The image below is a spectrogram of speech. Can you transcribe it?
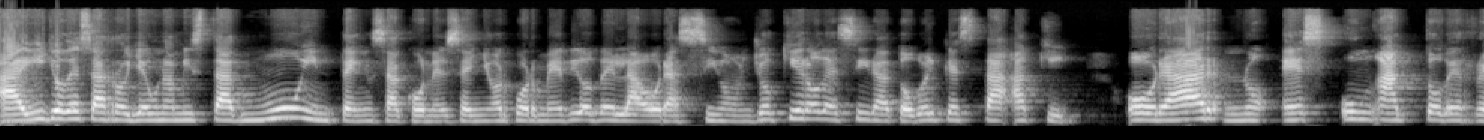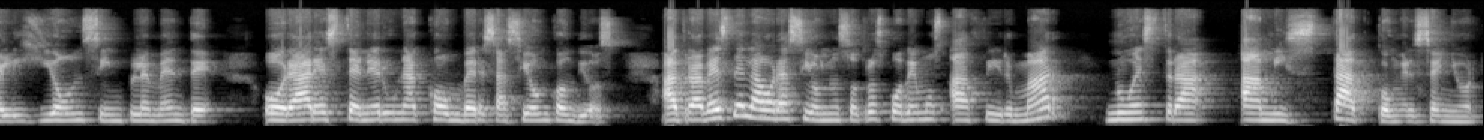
Ahí yo desarrollé una amistad muy intensa con el Señor por medio de la oración. Yo quiero decir a todo el que está aquí, orar no es un acto de religión simplemente. Orar es tener una conversación con Dios. A través de la oración nosotros podemos afirmar nuestra amistad con el Señor.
